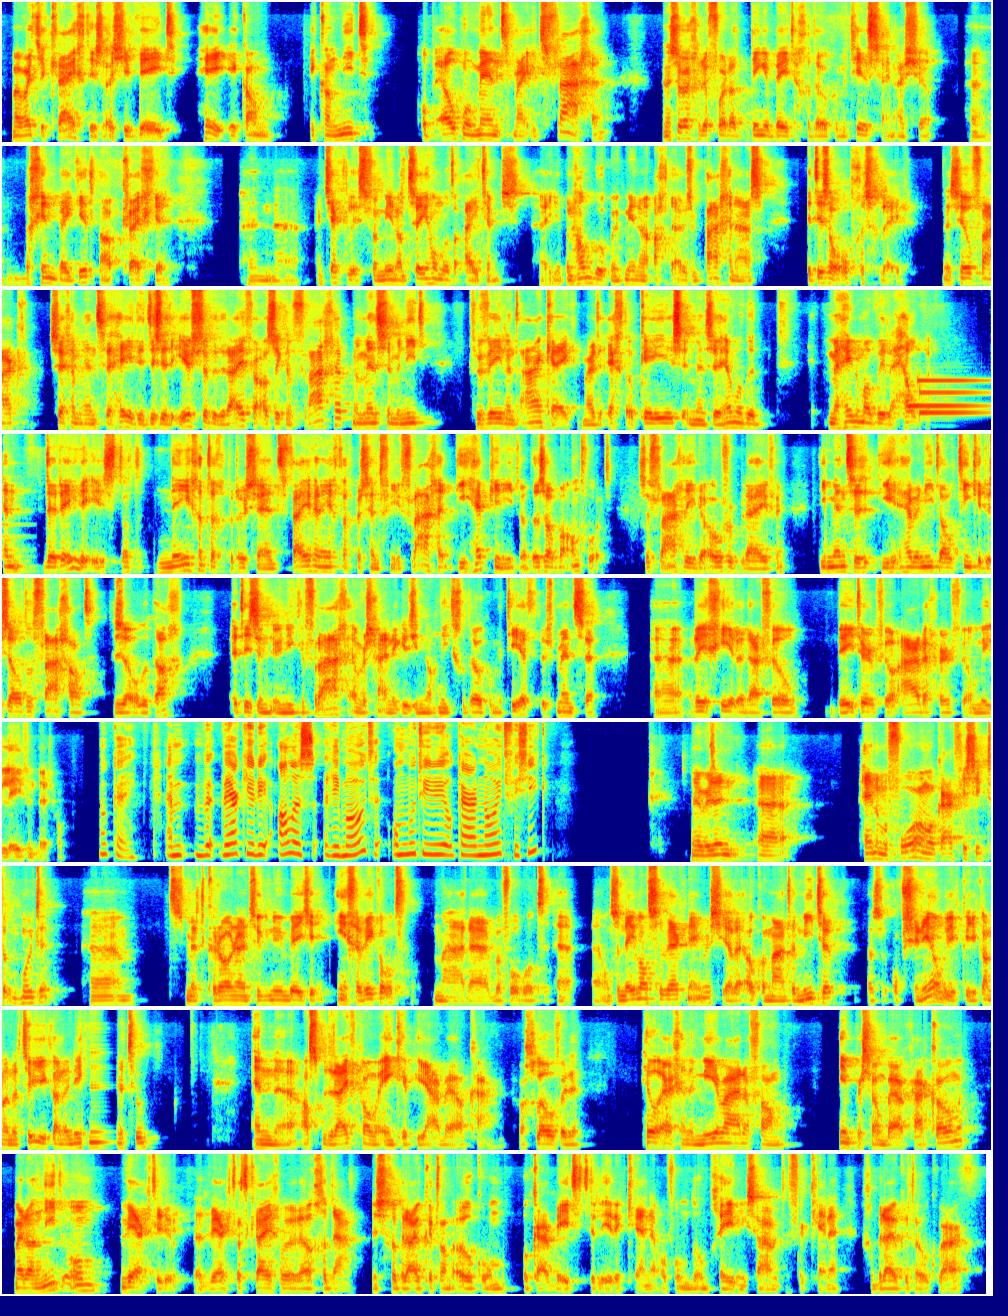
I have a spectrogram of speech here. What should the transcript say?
Maar wat je krijgt is, als je weet, hé, hey, ik, kan, ik kan niet op elk moment maar iets vragen, dan zorg je ervoor dat dingen beter gedocumenteerd zijn. Als je uh, begint bij GitLab, krijg je een, uh, een, checklist van meer dan 200 items. Uh, je hebt een handboek met meer dan 8000 pagina's. Het is al opgeschreven. Dus heel vaak zeggen mensen: hey, dit is het eerste bedrijf waar als ik een vraag heb, maar mensen me niet vervelend aankijken, maar het echt oké is en mensen helemaal de, me helemaal willen helpen. En de reden is dat 90%, 95% van je vragen, die heb je niet, want dat is al beantwoord. Dus de vragen die er overblijven, die mensen die hebben niet al tien keer dezelfde vraag gehad, dezelfde dag. Het is een unieke vraag en waarschijnlijk is die nog niet gedocumenteerd. Dus mensen uh, reageren daar veel beter, veel aardiger, veel meer levender op. Oké. En werken jullie alles remote? Ontmoeten jullie elkaar nooit fysiek? Nee, we zijn uh, helemaal voor om elkaar fysiek te ontmoeten. Um, het is met corona natuurlijk nu een beetje ingewikkeld. Maar uh, bijvoorbeeld uh, onze Nederlandse werknemers, die hadden elke maand een meet-up. Dat is optioneel. Je, kan er naartoe, je kan er niet naartoe. En als bedrijf komen we één keer per jaar bij elkaar. We geloven heel erg in de meerwaarde van in persoon bij elkaar komen, maar dan niet om werk te doen. Dat werk dat krijgen we wel gedaan. Dus gebruik het dan ook om elkaar beter te leren kennen of om de omgeving samen te verkennen. Gebruik het ook waar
